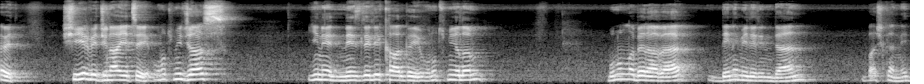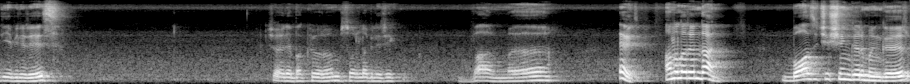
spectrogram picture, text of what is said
Evet, şiir ve cinayeti unutmayacağız. Yine nezleli kargayı unutmayalım. Bununla beraber denemelerinden başka ne diyebiliriz? Şöyle bakıyorum sorulabilecek var mı? Evet, anılarından Boğaziçi şıngır mıngır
